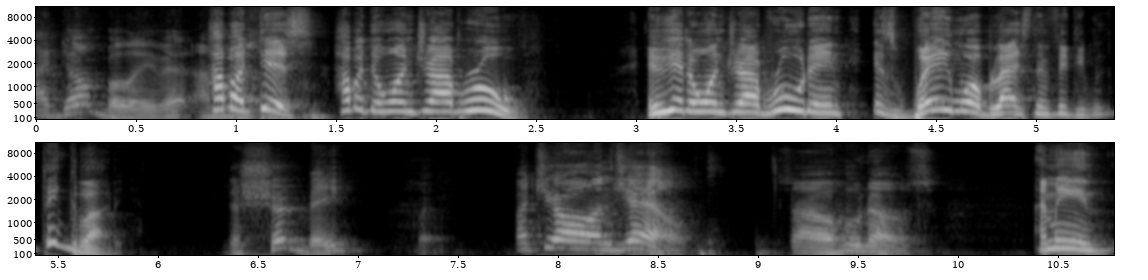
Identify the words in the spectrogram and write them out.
I don't believe it. I'm How about this? How about the one drop rule? If you had the one drop rule, then it's way more blacks than 50. Think about it. There should be, but, but you're all in jail, so who knows? I mean,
